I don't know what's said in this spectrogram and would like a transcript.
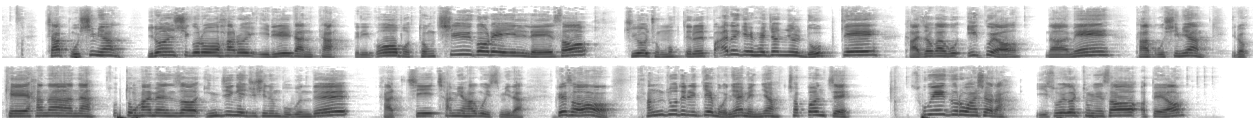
자, 보시면 이런 식으로 하루 1일 단타, 그리고 보통 7거래일 내에서 주요 종목들을 빠르게 회전율 높게 가져가고 있고요. 다음에 다 보시면 이렇게 하나하나 소통하면서 인증해 주시는 부분들 같이 참여하고 있습니다. 그래서 강조드릴 게 뭐냐면요. 첫 번째, 소액으로 하셔라. 이 소액을 통해서 어때요?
